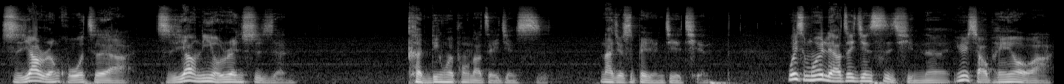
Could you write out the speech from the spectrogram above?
只要人活着啊。只要你有认识人，肯定会碰到这件事，那就是被人借钱。为什么会聊这件事情呢？因为小朋友啊，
